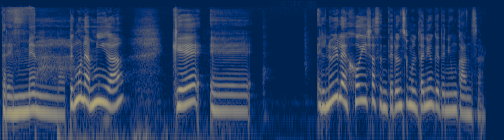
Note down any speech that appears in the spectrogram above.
tremendo. Tengo una amiga que eh, el novio la dejó y ella se enteró en simultáneo que tenía un cáncer.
